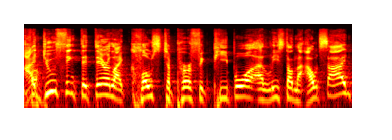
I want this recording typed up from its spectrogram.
I do think that they're like close to perfect people, at least on the outside,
